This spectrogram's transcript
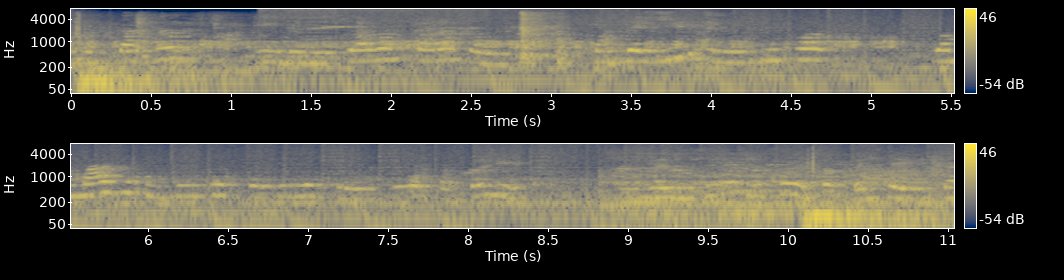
necesario y deseado para conseguir el equipo lo más eficiente posible que recibe el papel. Al reducir el uso del papel se evita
